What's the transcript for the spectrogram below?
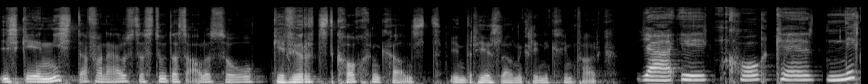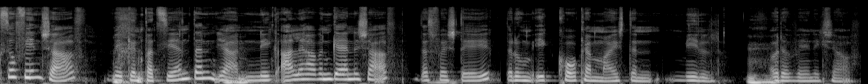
Ich gehe nicht davon aus, dass du das alles so gewürzt kochen kannst in der Hirsladenklinik im Park. Ja, ich koche nicht so viel scharf wegen Patienten. Ja, nicht alle haben gerne scharf, das verstehe ich. Darum ich koche am meisten mild oder wenig scharf.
